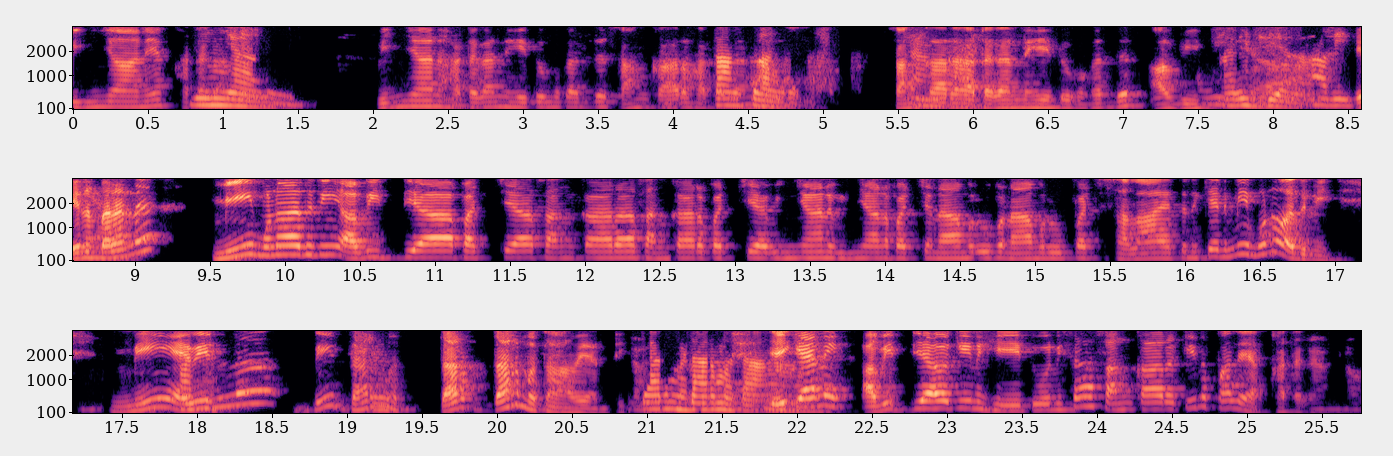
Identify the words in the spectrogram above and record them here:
විඥානයක් හටගන්න. විඥාන හටගන්න හේතුව මොකද්ද? සංකාර හටගන්න. සංකාර. හටගන්න හේතුව මොකද්ද? අවිද්‍යාව එහෙනම් බලන්න මේ මොනවාද මේ අවිද්‍යා පත්‍ය සංඛාරා සංඛාර පත්‍ය විඥාන විඥාන පත්‍ය නාම රූප නාම රූප පත්‍ය සලආයතන කියන්නේ මේ මොනවද මේ? මේ ඇවිල්ලා මේ ධර්ම ධර්මතාවයන් ටික. ධර්ම ධර්මතා. ඒ කියන්නේ අවිද්‍යාව කියන හේතුව නිසා සංඛාර කියන ඵලයක් හට ගන්නවා.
